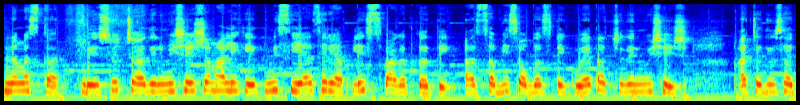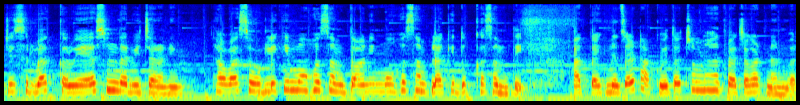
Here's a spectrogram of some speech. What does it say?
नमस्कार. देशूच्या दिनविशेष मालिकेत मी सिया झरे आपले स्वागत करते. आज सव्वीस ऑगस्ट ऐकूयात आजचे दिनविशेष. आजच्या दिवसाची सुरुवात करूया या सुंदर विचाराने. हवा सोडली की मोह संपतो आणि मोह संपला की दुःख संपते. आता एक नजर टाकूया त्याच्या महत्त्वाच्या घटनांवर.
